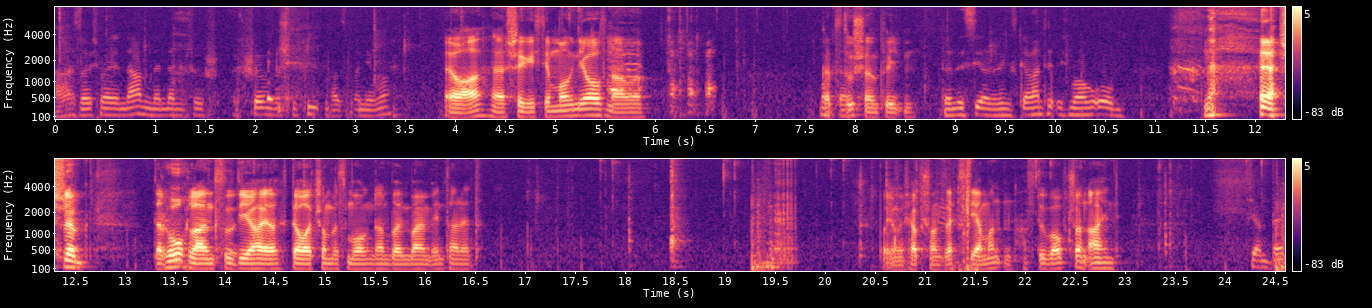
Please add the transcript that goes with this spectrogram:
Ah, soll ich mal den Namen nennen, damit du sch- schön was zu piepen hast, mein Junge? Ja, da schicke ich dir morgen die Aufnahme. Kannst das. du schön piepen. Dann ist sie allerdings garantiert nicht morgen oben. ja, stimmt. Das Hochladen zu dir dauert schon bis morgen dann bei meinem Internet. Boah, Junge, ich habe schon sechs Diamanten. Hast du überhaupt schon einen? Hier am Bett.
